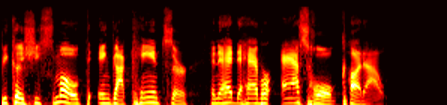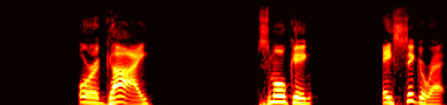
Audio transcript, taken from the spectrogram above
because she smoked and got cancer and they had to have her asshole cut out. Or a guy smoking a cigarette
